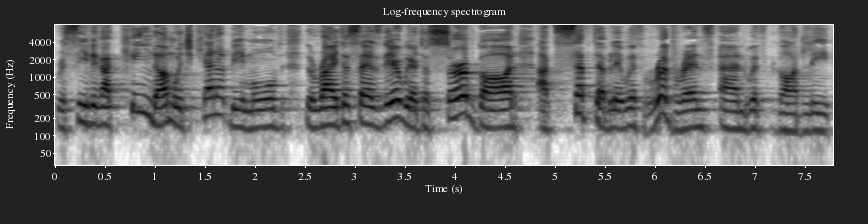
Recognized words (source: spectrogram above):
receiving a kingdom which cannot be moved. The writer says there we are to serve God acceptably with reverence and with godly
